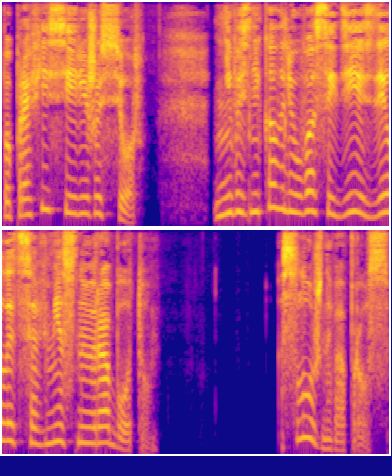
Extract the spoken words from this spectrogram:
по профессии режиссер. Не возникала ли у вас идея сделать совместную работу? Сложный вопрос.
